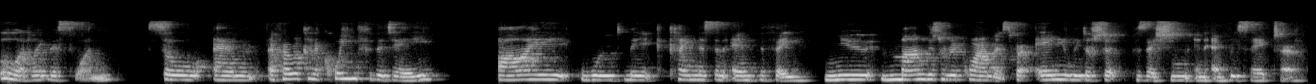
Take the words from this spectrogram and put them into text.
Oh, I'd like this one. So um, if I were kind of queen for the day, I would make kindness and empathy new mandatory requirements for any leadership position in every sector,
